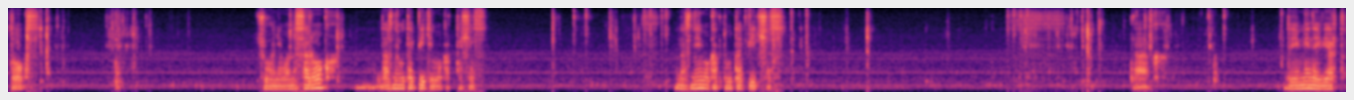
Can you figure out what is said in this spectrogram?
Токс. Что у него, носорог? Должны утопить его как-то сейчас. Должны его как-то утопить сейчас. Так. Две мины верт.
